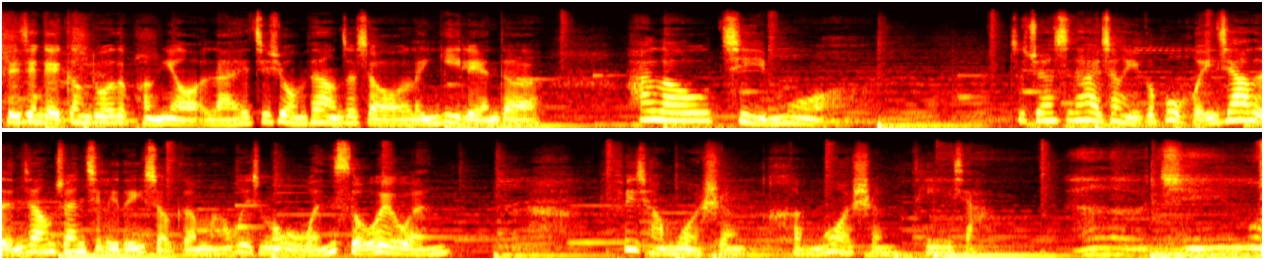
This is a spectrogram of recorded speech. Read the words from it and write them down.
推荐给更多的朋友。来，继续我们分享这首林忆莲的《Hello 寂寞》。这居然是他爱上一个不回家的人这张专辑里的一首歌吗？为什么我闻所未闻？非常陌生，很陌生，听一下。谁度过？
